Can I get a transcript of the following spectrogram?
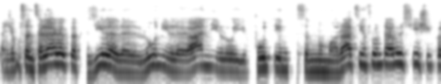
A început să înțeleagă că zilele, lunile, anii lui Putin sunt numărați în fruntea Rusiei și că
